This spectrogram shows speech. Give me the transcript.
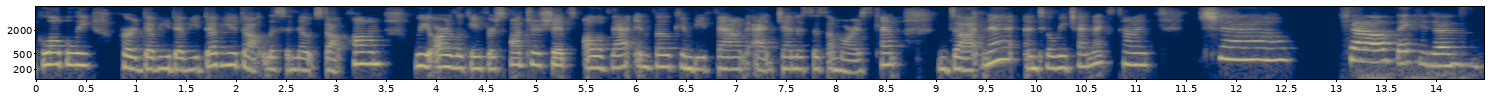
globally per www.listennotes.com. We are looking for sponsorships. All of that info can be found at Genesis Amaris Kemp net. Until we chat next time, ciao. Ciao. Thank you, Jen.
